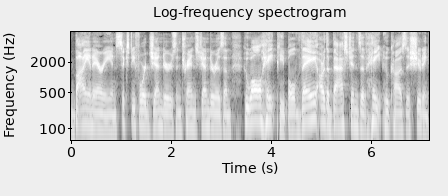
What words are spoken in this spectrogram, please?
binary and 64 genders and transgenderism who all hate people. They are the bastions of hate who caused this shooting.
